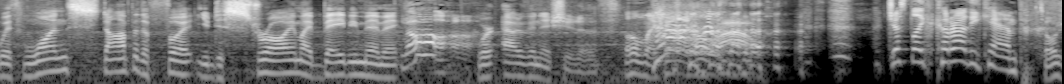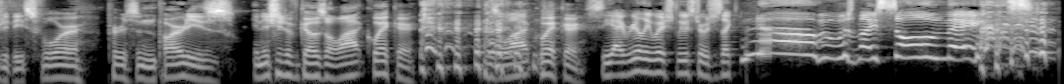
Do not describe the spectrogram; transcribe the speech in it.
with one stomp of the foot. You destroy my baby mimic. Oh, We're out of initiative. oh my god. Oh wow! Just like Karate Camp. Told you these four person parties. Initiative goes a lot quicker. goes a lot quicker. See, I really wish Lustra was just like, no, it was my soulmate.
